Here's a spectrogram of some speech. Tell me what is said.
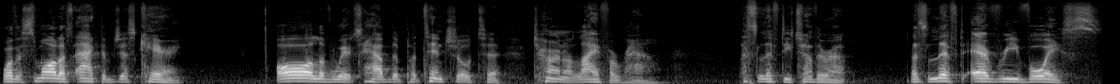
or the smallest act of just caring, all of which have the potential to turn a life around. Let's lift each other up. Let's lift every voice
